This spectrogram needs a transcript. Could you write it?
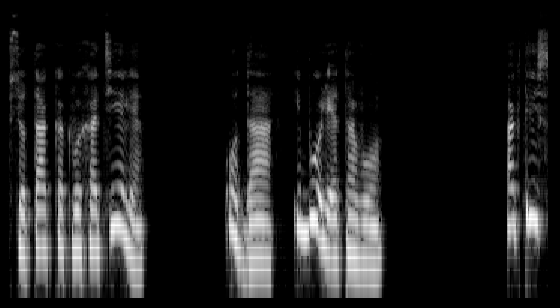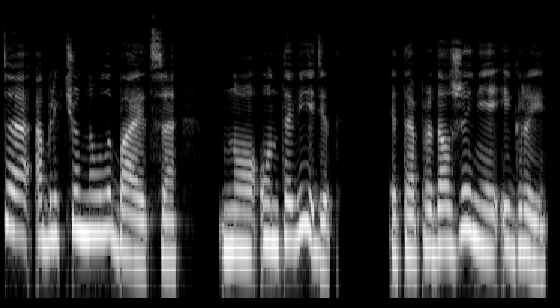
Все так, как вы хотели? О да, и более того. Актриса облегченно улыбается – но он-то видит. Это продолжение игры.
